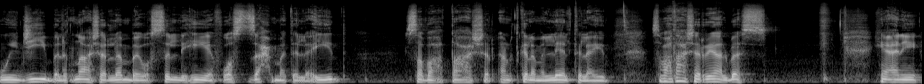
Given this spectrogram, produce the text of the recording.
ويجيب ال 12 لمبة يوصل لي هي في وسط زحمة العيد؟ 17 أنا بتكلم عن ليلة العيد. 17 ريال بس. يعني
